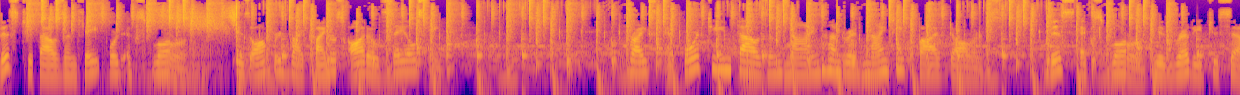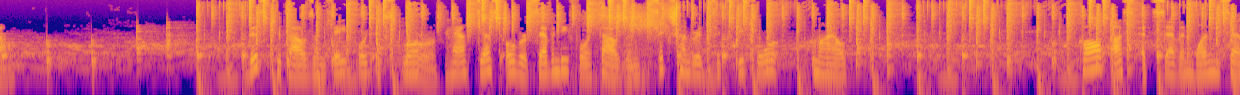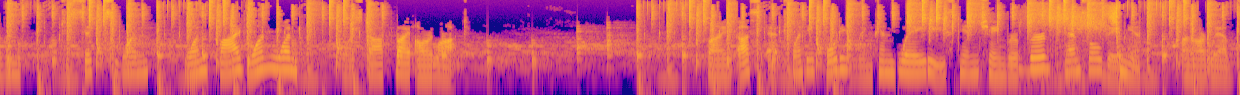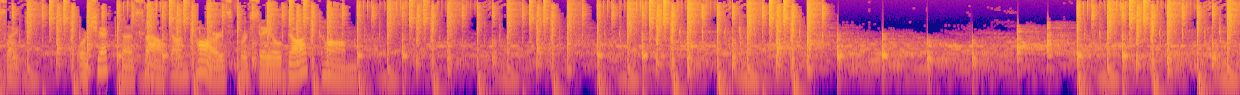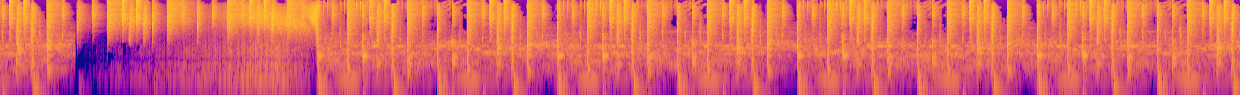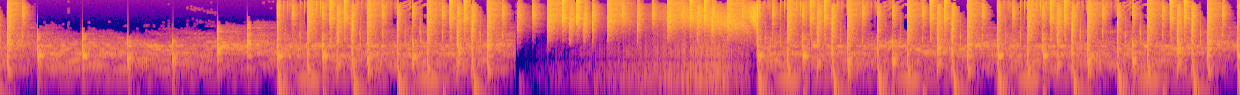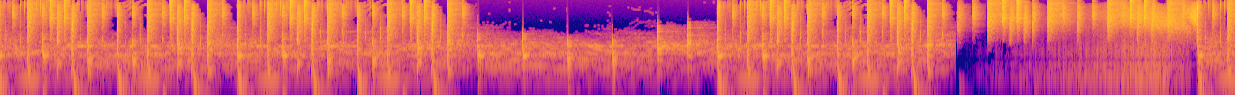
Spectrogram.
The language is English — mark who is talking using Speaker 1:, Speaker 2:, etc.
Speaker 1: This 2008 Ford Explorer is offered by Kyners Auto Sales Inc. Price at $14,995. This Explorer is ready to sell. This 2008 Ford Explorer has just over 74,664 miles. Call us at 717-261-1511 or stop by our lot. Find us at 2040 Lincoln Way East in Chambersburg, Pennsylvania on our website or check us out on carsforsale.com.
Speaker 2: Thank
